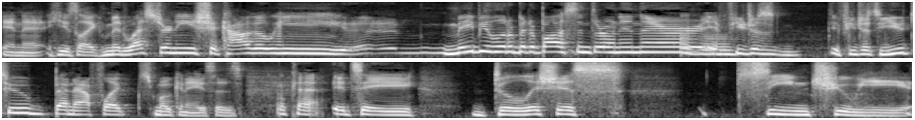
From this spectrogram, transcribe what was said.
in it. He's like Midwesterny, Chicago-y, uh, maybe a little bit of Boston thrown in there. If you just if you just YouTube Ben Affleck Smoking Aces, Okay. it's a delicious seen chewy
